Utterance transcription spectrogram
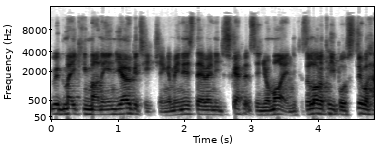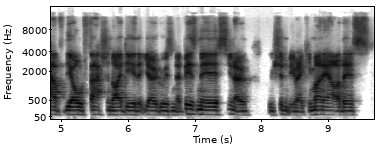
with making money in yoga teaching? I mean, is there any discrepancy in your mind? Because a lot of people still have the old fashioned idea that yoga isn't a business, you know, we shouldn't be making money out of this.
